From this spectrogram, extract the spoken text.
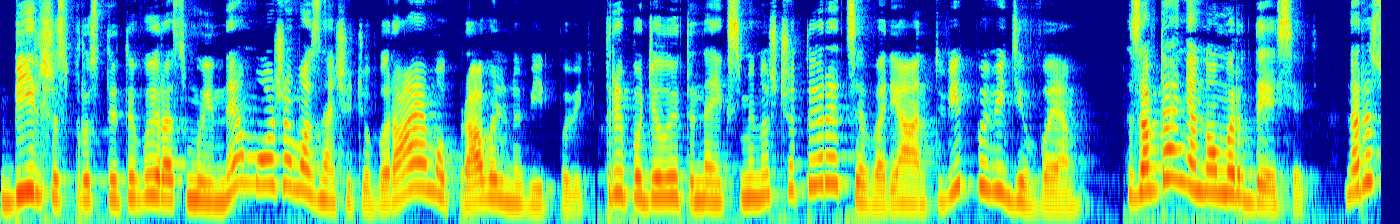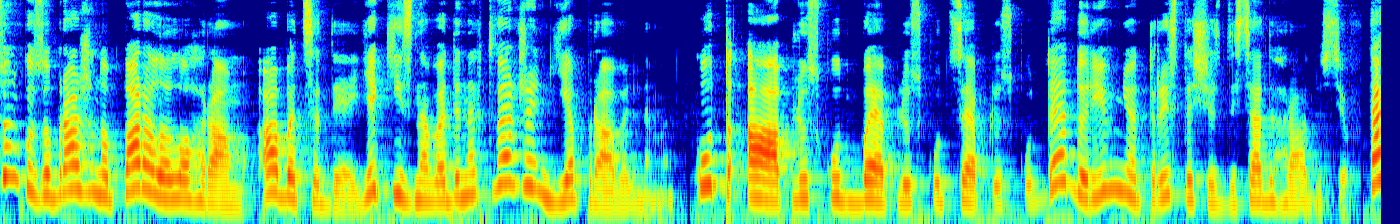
Більше спростити вираз ми не можемо, значить обираємо правильну відповідь. 3 поділити на х-4 це варіант відповіді В. Завдання номер 10. На рисунку зображено паралелограм ABCD, які з наведених тверджень є правильними. Кут А плюс кут Б плюс кут С плюс кут Д дорівнює 360 градусів. Так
